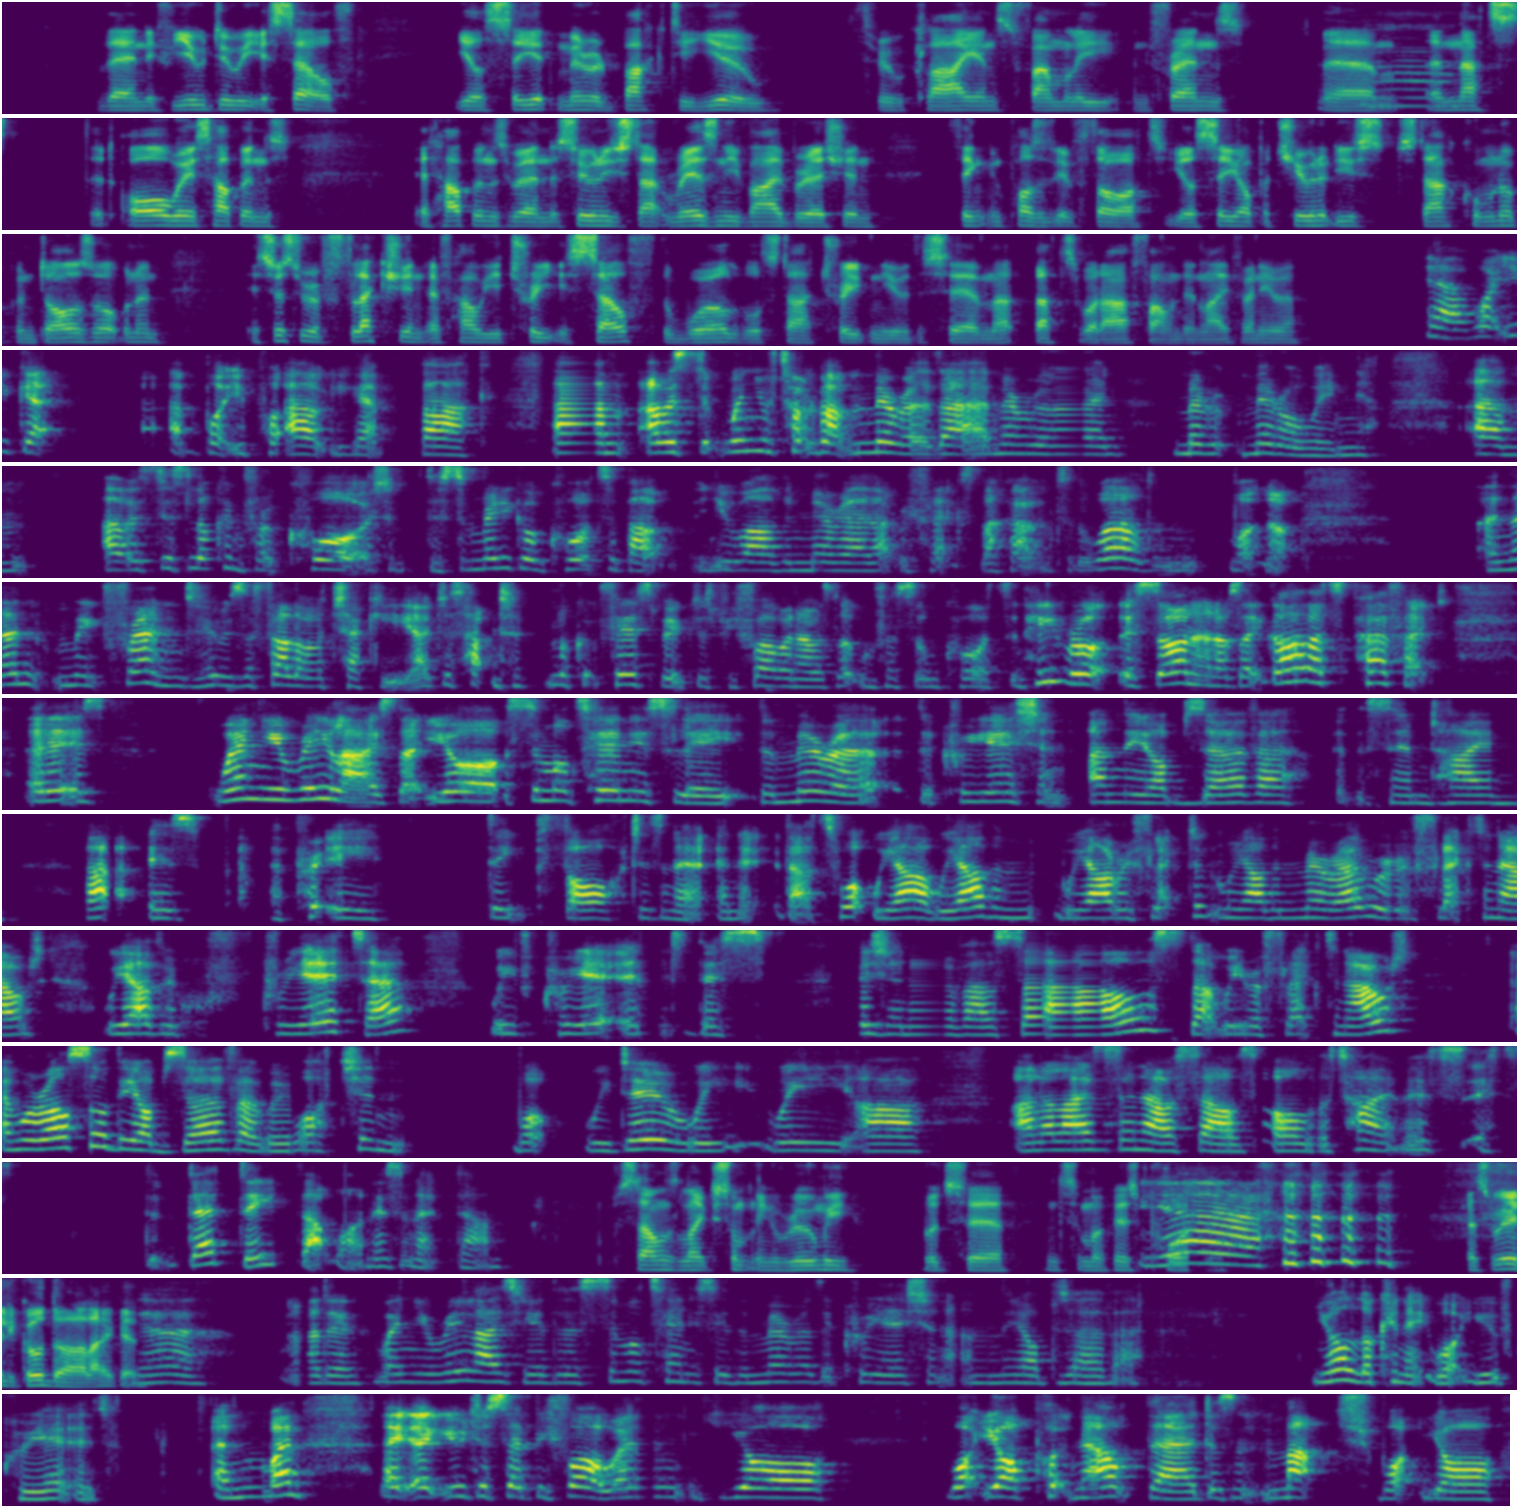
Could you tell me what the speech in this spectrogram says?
then if you do it yourself you'll see it mirrored back to you through clients family and friends um, mm. and that's that always happens it happens when as soon as you start raising your vibration thinking positive thoughts, you'll see opportunities start coming up and doors opening. It's just a reflection of how you treat yourself. The world will start treating you the same. That that's what I found in life anyway. Yeah, what you get, uh, what you put out, you get back. Um, I was when you were talking about mirror there, mirroring, mirror, mirroring. Um, I was just looking for a quote. There's some really good quotes about you are the mirror that reflects back out into the world and whatnot. And then my friend, who is a fellow Checky, I just happened to look at Facebook just before when I was looking for some quotes, and he wrote this on, and I was like, oh, that's perfect. And it is when you realize that you're simultaneously the mirror, the creation, and the observer at the same time. That is a pretty deep thought, isn't it? And it, that's what we are. We are the we are reflectant. We are the mirror. We're reflecting out. We are the creator. We've created this vision of ourselves that we're reflecting out and we're also the observer we're watching what we do we we are analyzing ourselves all the time it's it's dead deep that one isn't it dan? Sounds like something rumi would say in some of his poetry. yeah. It's really good though i like it. Yeah i do. When you realize you're the simultaneously the mirror the creation and the observer you're looking at what you've created. And when like, like you just said before when you're what you're putting out there doesn't match what you're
